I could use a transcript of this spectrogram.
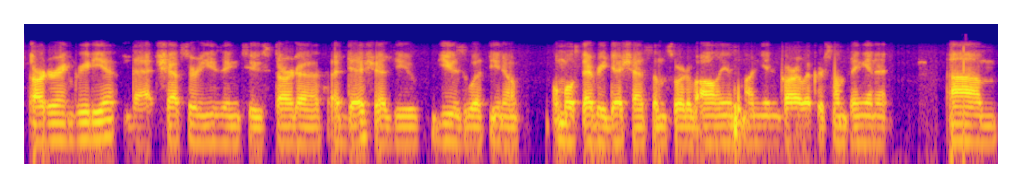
starter ingredient that chefs are using to start a, a dish as you use with, you know, almost every dish has some sort of allium, onion, garlic, or something in it. Um,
